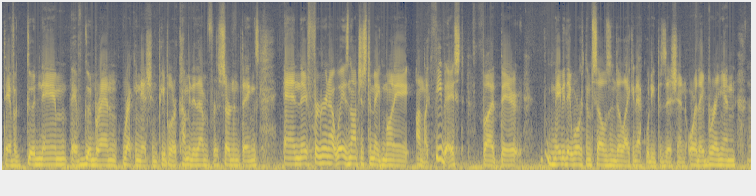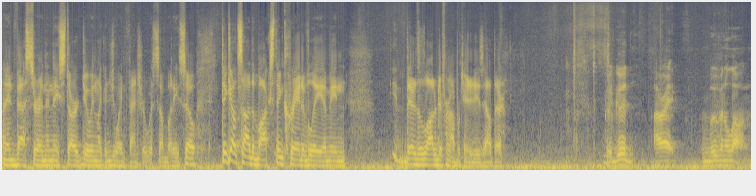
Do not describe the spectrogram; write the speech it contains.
They have a good name. They have good brand recognition. People are coming to them for certain things. And they're figuring out ways not just to make money on like fee-based, but they're, maybe they work themselves into like an equity position or they bring in an investor and then they start doing like a joint venture with somebody. So think outside the box, think creatively. I mean, there's a lot of different opportunities out there. Good, good. All right, moving along.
